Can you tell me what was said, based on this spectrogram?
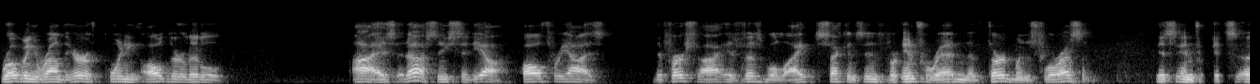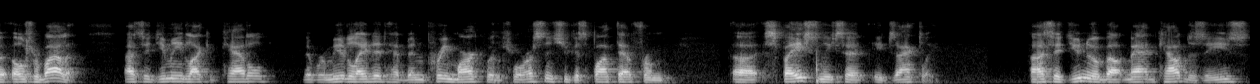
roving around the Earth, pointing all their little eyes at us. And he said, yeah, all three eyes. The first eye is visible light, second is infra- infrared, and the third one is fluorescent. It's, inf- it's uh, ultraviolet. I said, you mean like a cattle that were mutilated have been pre-marked with fluorescence? You could spot that from uh, space? And he said, exactly. I said, you knew about mad cow disease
